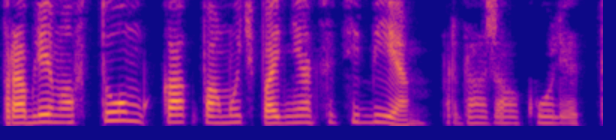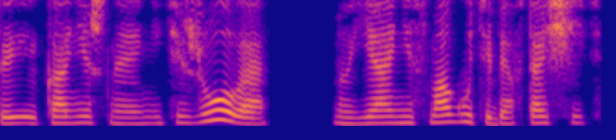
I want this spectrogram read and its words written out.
«Проблема в том, как помочь подняться тебе», — продолжал Коля. «Ты, конечно, не тяжелая, но я не смогу тебя втащить.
